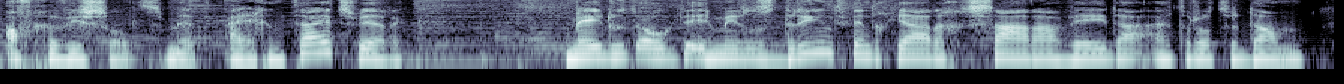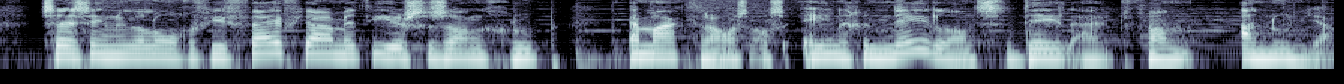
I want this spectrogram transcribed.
afgewisseld met eigen tijdswerk. Meedoet ook de inmiddels 23-jarige Sarah Weda uit Rotterdam. Zij zingt nu al ongeveer vijf jaar met de eerste zanggroep... en maakt trouwens als enige Nederlandse deel uit van Anunia.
